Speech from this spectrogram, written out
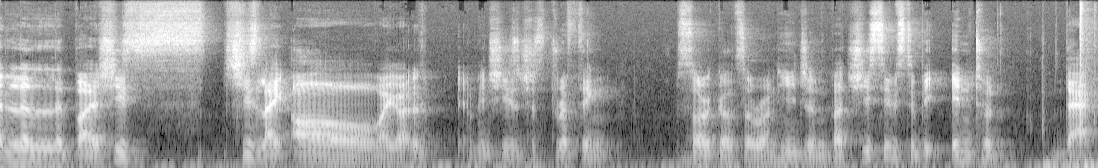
That little lip bite, she's she's like, oh my god. I mean, she's just drifting circles around Heejin, but she seems to be into that.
